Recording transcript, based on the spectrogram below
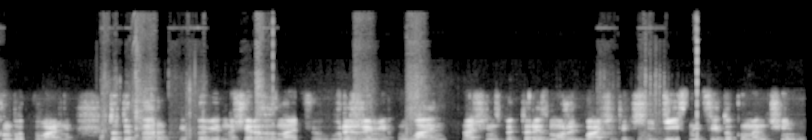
комплектуванні. То тепер, відповідно, ще раз зазначу, в режимі онлайн наші інспектори зможуть бачити, чи дійсний цей документ, чи ні.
